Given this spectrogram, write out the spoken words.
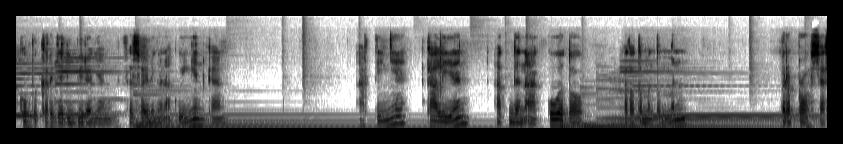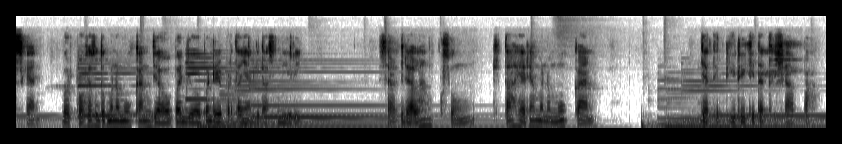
aku bekerja di bidang yang sesuai dengan aku inginkan. Artinya kalian dan aku atau atau teman-teman berproses kan berproses untuk menemukan jawaban-jawaban dari pertanyaan kita sendiri. Secara tidak langsung, kita akhirnya menemukan jati diri kita itu siapa.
